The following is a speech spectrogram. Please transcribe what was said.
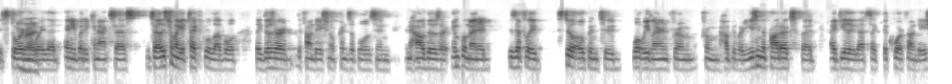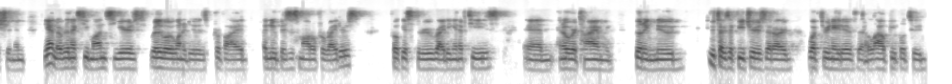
It's stored right. in a way that anybody can access. And so at least from like a technical level, like those are the foundational principles and and how those are implemented is definitely still open to what we learned from from how people are using the products but ideally that's like the core foundation. And yeah and over the next few months years really what we want to do is provide a new business model for writers focused through writing nfts and and over time like building new new types of features that are web3 native that allow people to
